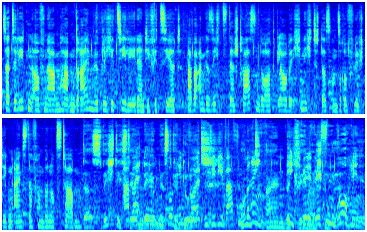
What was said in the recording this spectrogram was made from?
Satellitenaufnahmen haben drei mögliche Ziele identifiziert, aber angesichts der Straßen dort glaube ich nicht, dass unsere Flüchtigen eins davon benutzt haben. Das Wichtigste aber im Leben ist Geduld. wollten sie die Waffen und bringen. ein ich will wissen, Stuhl. wohin.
